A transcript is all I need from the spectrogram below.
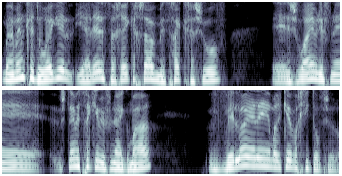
מאמן כדורגל יעלה לשחק עכשיו משחק חשוב, אה, שבועיים לפני... שני משחקים לפני הגמר, ולא יעלה עם הרכב הכי טוב שלו.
